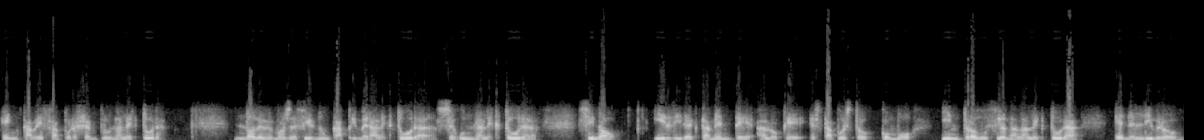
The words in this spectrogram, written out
encabeza, por ejemplo, una lectura no debemos decir nunca primera lectura, segunda lectura, sino ir directamente a lo que está puesto como introducción a la lectura en el libro,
